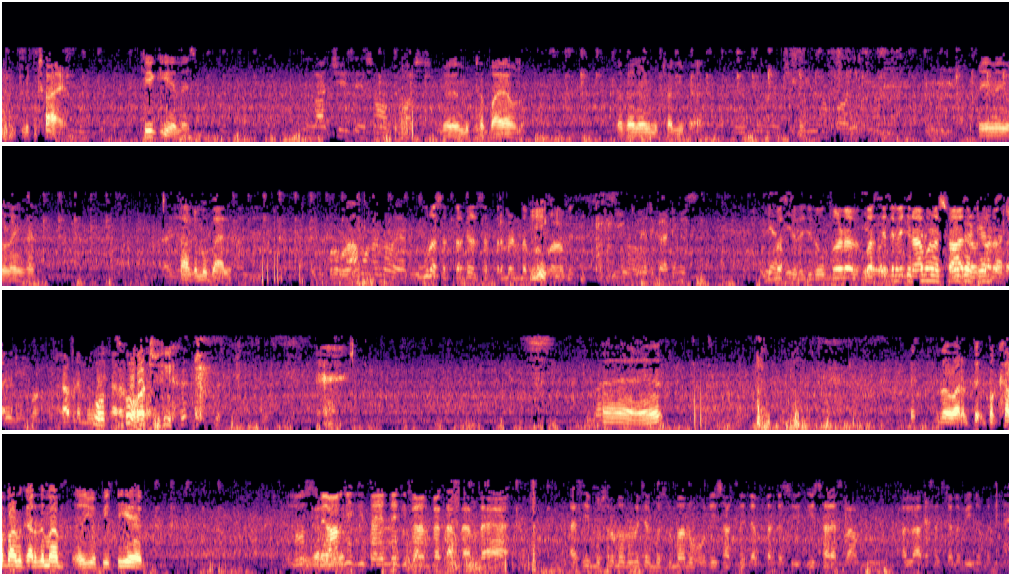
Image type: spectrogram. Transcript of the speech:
میٹھا ہے۔ کی ہے میرے میٹھا پایا ہونا۔ پتا نہیں میٹھا کی پایا۔ یہ نہیں ہونا ہی پھر سارے موبائل پورا ستر ڈیڑھ ستر منٹ کا پروگرام ہے۔ پکا بند کر دے میں یہ پیتی ہے۔ بیان کی کی بیان پہ کرتا ہے۔ اسی مسلمان ہونے سے مسلمان ہو نہیں سکتے جب تک اسی عیسیٰ علیہ السلام اللہ کا سچا نبی نہ بنی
